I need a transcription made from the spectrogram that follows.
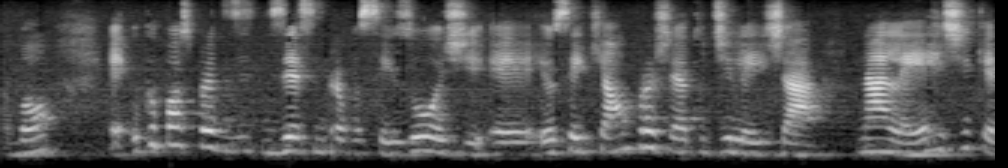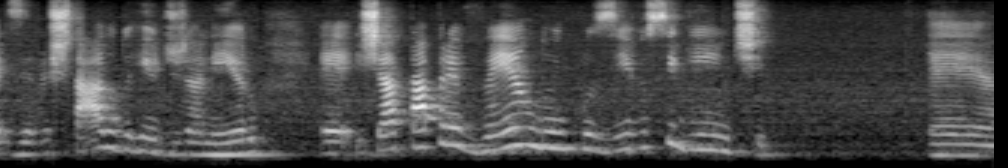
tá bom? É, o que eu posso pra dizer assim para vocês hoje, é, eu sei que há um projeto de lei já na ALERJ, quer dizer, no estado do Rio de Janeiro, é, já está prevendo, inclusive, o seguinte: é,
